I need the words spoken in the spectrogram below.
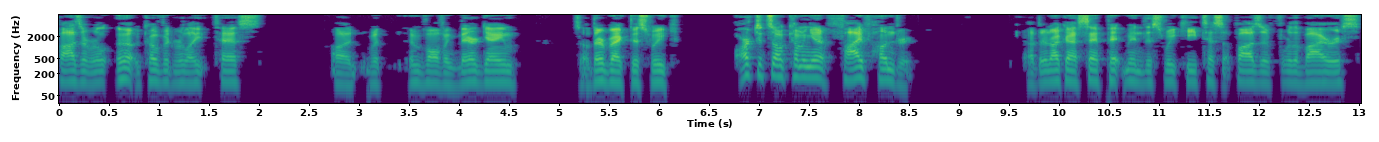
positive uh, COVID related tests uh, with involving their game. So they're back this week. Arkansas coming in at 500. Uh, they're not going to Sam Pittman this week. He tested positive for the virus.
